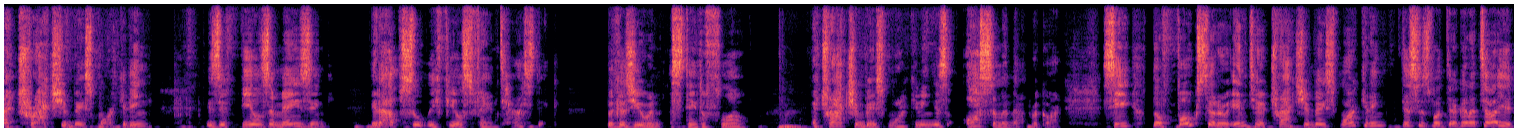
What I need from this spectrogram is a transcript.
attraction based marketing is it feels amazing. It absolutely feels fantastic because you're in a state of flow. Attraction based marketing is awesome in that regard. See, the folks that are into attraction based marketing, this is what they're going to tell you.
